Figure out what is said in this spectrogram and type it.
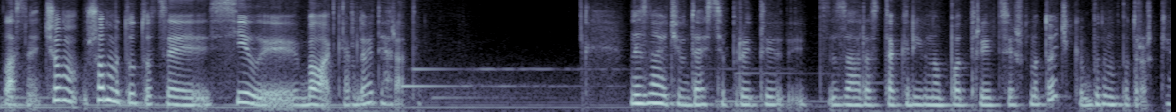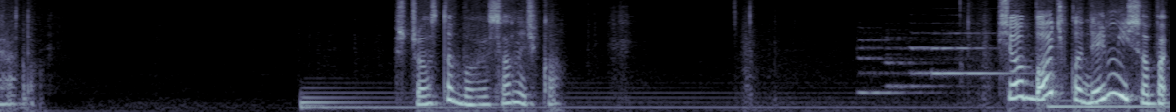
Власне, чому що ми тут оце сіли балакаємо? Давайте грати. Не знаю, чи вдасться пройти зараз так рівно по три ці шматочки, будемо потрошки грати. Що з тобою, сонечко? Собачко, де мій собач...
